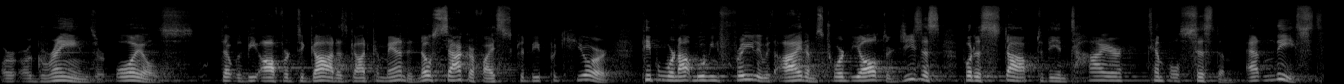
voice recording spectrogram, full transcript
or, or, grains or oils that would be offered to God as God commanded. No sacrifice could be procured. People were not moving freely with items toward the altar. Jesus put a stop to the entire temple system, at least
